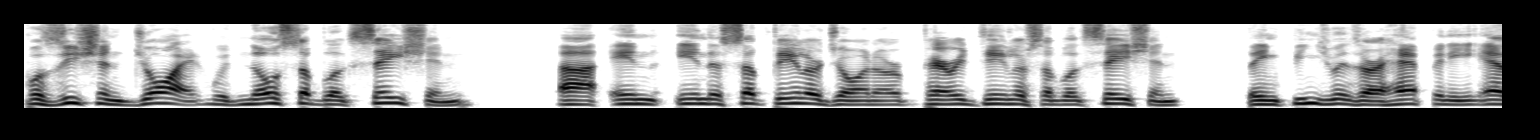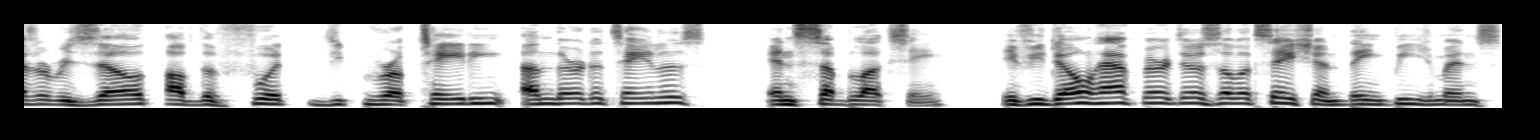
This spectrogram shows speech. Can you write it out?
positioned joint with no subluxation. Uh, in in the subtalar joint or peritalar subluxation, the impingements are happening as a result of the foot rotating under the talus and subluxing. If you don't have peritalar subluxation, the impingements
